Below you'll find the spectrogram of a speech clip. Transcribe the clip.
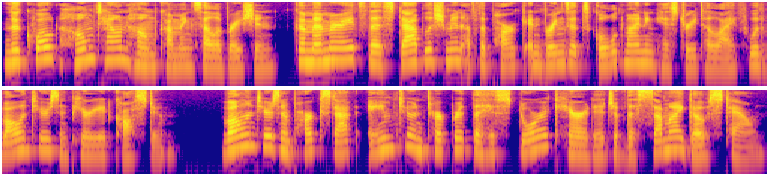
The quote, hometown homecoming celebration commemorates the establishment of the park and brings its gold mining history to life with volunteers in period costume. Volunteers and park staff aim to interpret the historic heritage of the semi ghost town,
